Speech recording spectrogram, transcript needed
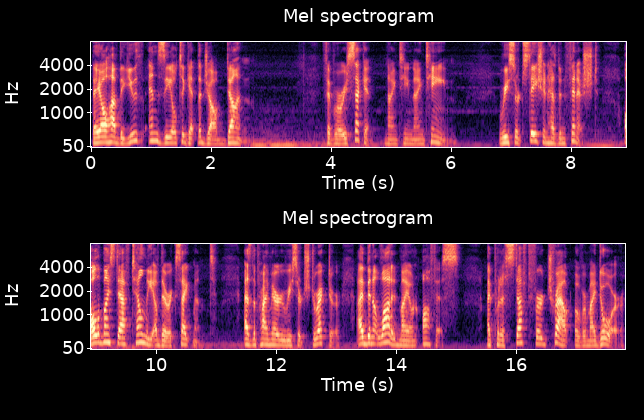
They all have the youth and zeal to get the job done. February 2nd, 1919. Research station has been finished. All of my staff tell me of their excitement. As the primary research director, I've been allotted my own office. I put a stuffed furred trout over my door.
